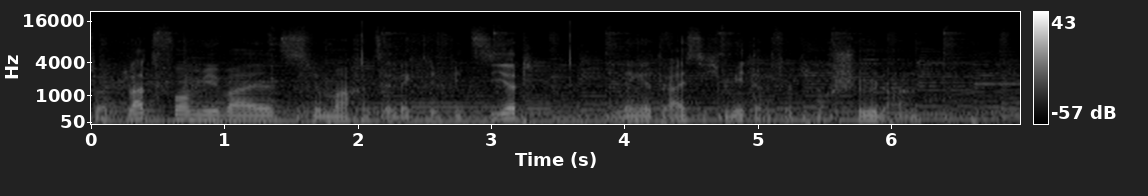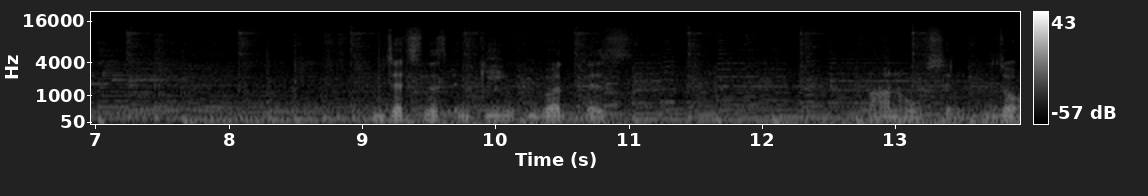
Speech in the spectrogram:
zwei Plattformen jeweils. Wir machen es elektrifiziert. Länge 30 Meter, das hört sich doch schön an. Und setzen es entgegenüber des Bahnhofs hin. So.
